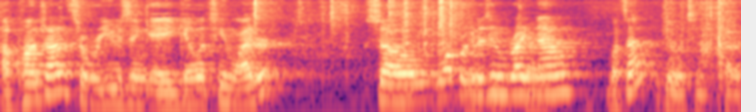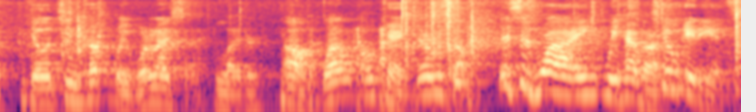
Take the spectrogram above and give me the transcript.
a punch on it. So we're using a guillotine lighter. So what we're going to do right cutter. now, what's that? Guillotine cutter. Guillotine cut. Wait, what did I say? Lighter. Oh, well, okay. There we go. This is why we have Sorry. two idiots.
